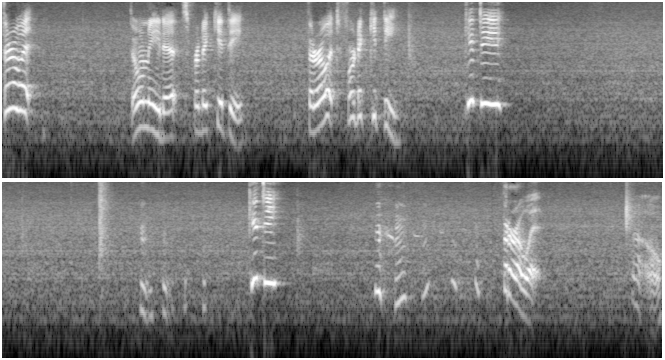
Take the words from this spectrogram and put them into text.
Throw it. Don't eat it. It's for the kitty. Throw it for the kitty. Kitty. kitty. Throw it. Uh-oh.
